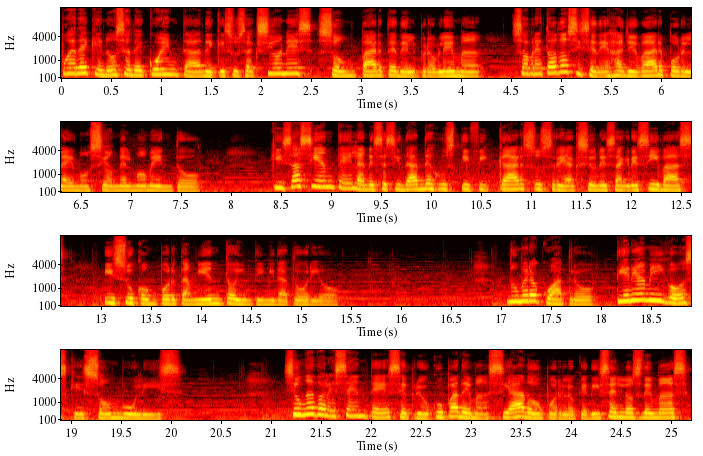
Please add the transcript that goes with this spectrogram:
Puede que no se dé cuenta de que sus acciones son parte del problema, sobre todo si se deja llevar por la emoción del momento. Quizás siente la necesidad de justificar sus reacciones agresivas y su comportamiento intimidatorio. Número 4. Tiene amigos que son bullies. Si un adolescente se preocupa demasiado por lo que dicen los demás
